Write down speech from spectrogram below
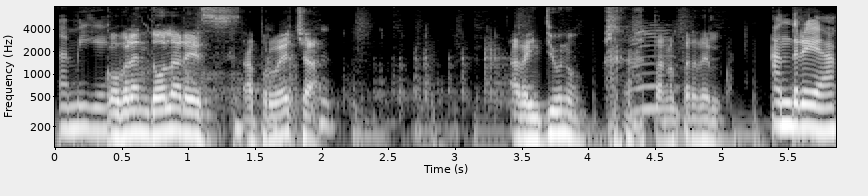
Amigue. Cobren dólares. Aprovecha. A 21. para no perderlo. Andrea,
